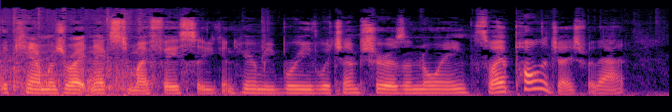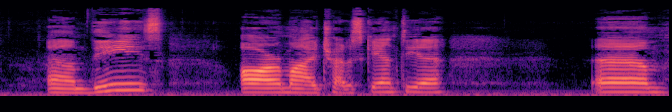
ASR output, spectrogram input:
the camera's right next to my face so you can hear me breathe, which I'm sure is annoying. So I apologize for that. Um, these are my Tradescantia um,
